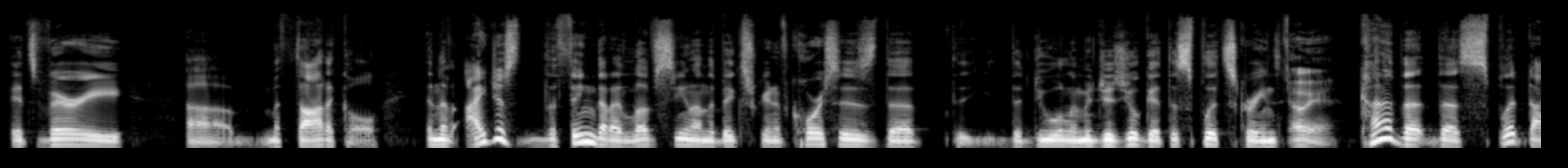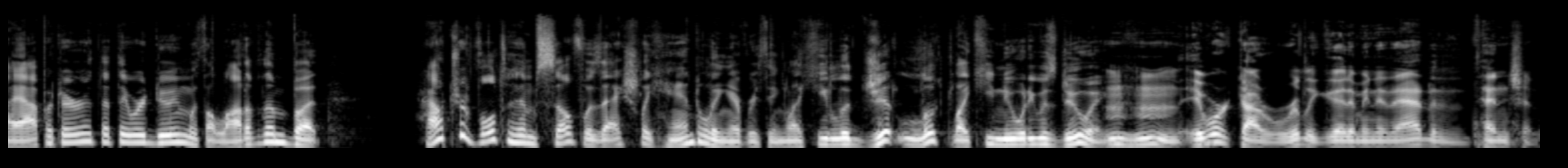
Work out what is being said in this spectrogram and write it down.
it's very uh, methodical. And the, I just the thing that I love seeing on the big screen, of course, is the, the the dual images. You'll get the split screens. Oh, yeah. kind of the the split diameter that they were doing with a lot of them. But how Travolta himself was actually handling everything, like he legit looked like he knew what he was doing. Hmm. It worked out really good. I mean, it added the tension.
